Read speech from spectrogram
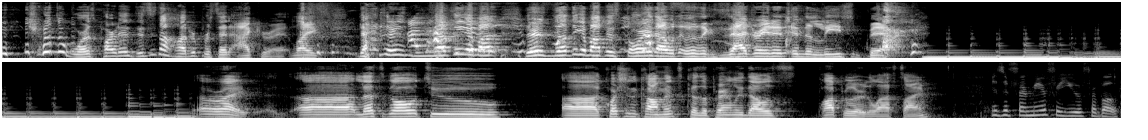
You know what the worst part is? This is hundred percent accurate. Like that, there's I'm nothing not about kidding you. there's nothing about this story that was, was exaggerated in the least bit. All right, uh, let's go to uh, questions and comments because apparently that was popular the last time. Is it for me or for you or for both?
